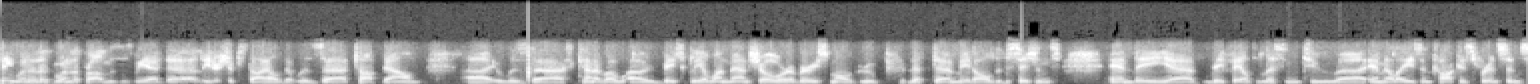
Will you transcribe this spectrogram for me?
think one of the one of the problems is we had uh, a leadership style that was uh, top down. Uh, it was uh, kind of a, a basically a one man show or a very small group that uh, made all the decisions, and they uh, they failed to listen to uh, MLAs and caucus, for instance.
